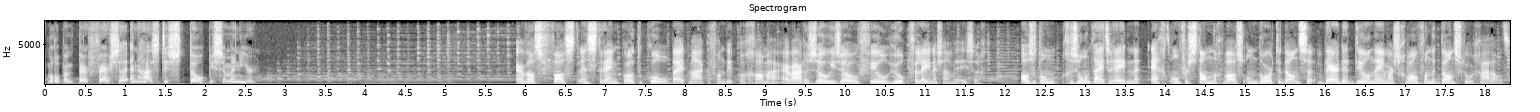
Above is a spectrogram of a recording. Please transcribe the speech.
maar op een perverse en haast dystopische manier. Er was vast een streng protocol bij het maken van dit programma. Er waren sowieso veel hulpverleners aanwezig. Als het om gezondheidsredenen echt onverstandig was om door te dansen, werden deelnemers gewoon van de dansvloer gehaald.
